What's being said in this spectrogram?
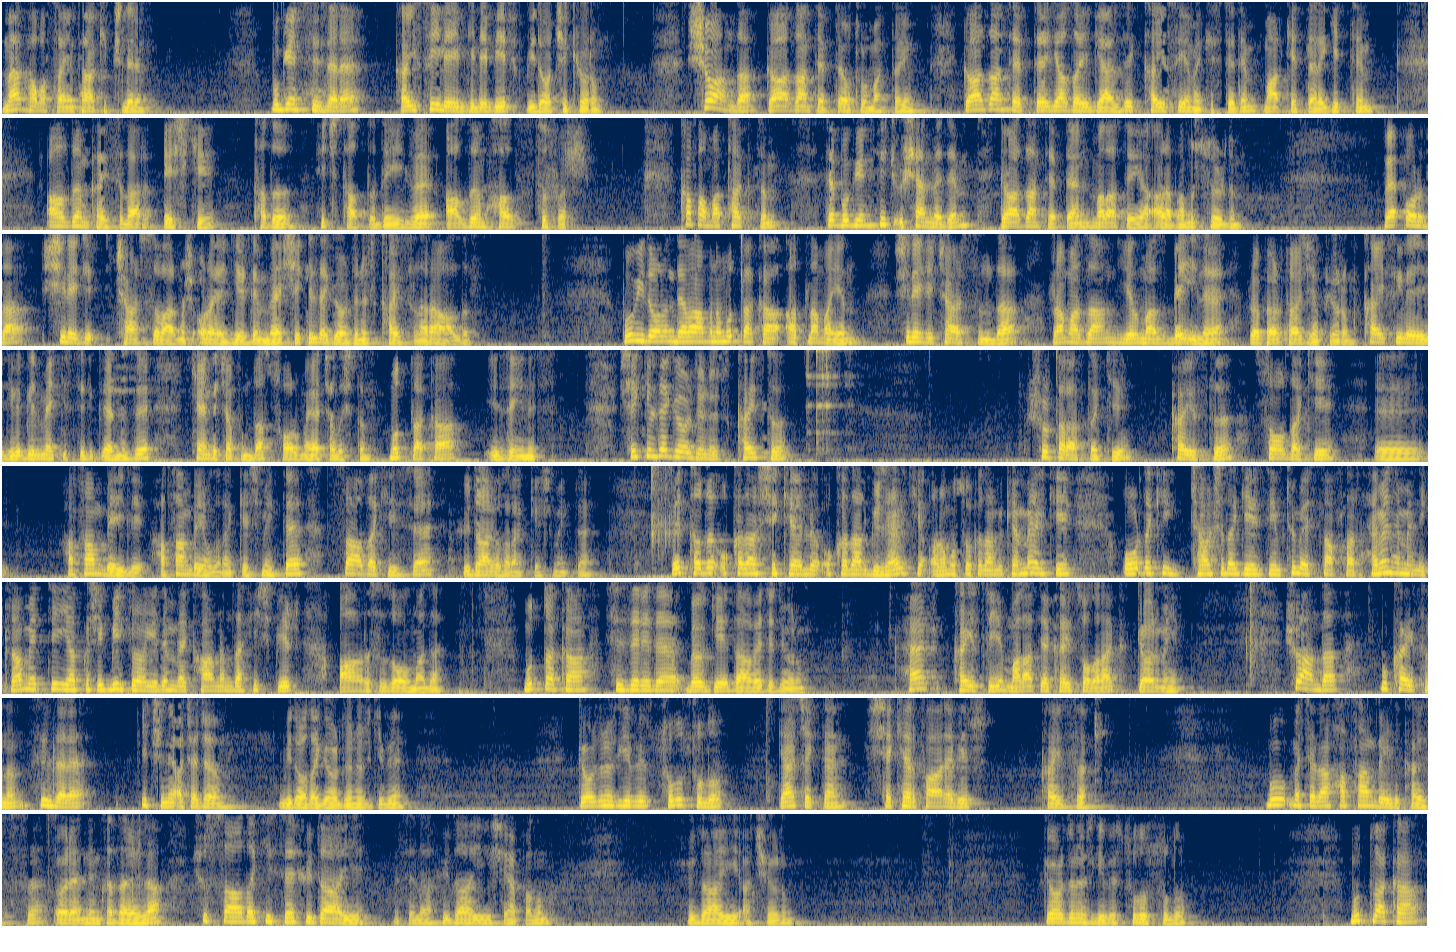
Merhaba sayın takipçilerim. Bugün sizlere kayısı ile ilgili bir video çekiyorum. Şu anda Gaziantep'te oturmaktayım. Gaziantep'te yaz ayı geldi. Kayısı yemek istedim. Marketlere gittim. Aldığım kayısılar eşki, tadı hiç tatlı değil ve aldığım haz sıfır. Kafama taktım ve bugün hiç üşenmedim. Gaziantep'ten Malatya'ya arabamı sürdüm. Ve orada Şireci çarşısı varmış. Oraya girdim ve şekilde gördüğünüz kayısıları aldım. Bu videonun devamını mutlaka atlamayın. Şireci çarşısında Ramazan Yılmaz Bey ile röportaj yapıyorum. Kayısı ile ilgili bilmek istediklerinizi kendi çapımda sormaya çalıştım. Mutlaka izleyiniz. Şekilde gördüğünüz kayısı şu taraftaki kayısı soldaki e, Hasan Beyli Hasan Bey olarak geçmekte. Sağdaki ise Hüdayi olarak geçmekte. Ve tadı o kadar şekerli, o kadar güzel ki, aroması o kadar mükemmel ki oradaki çarşıda gezdiğim tüm esnaflar hemen hemen ikram etti. Yaklaşık 1 kilo yedim ve karnımda hiçbir ağrısız olmadı. Mutlaka sizleri de bölgeye davet ediyorum. Her kayısıyı Malatya kayısı olarak görmeyin. Şu anda bu kayısının sizlere içini açacağım. Videoda gördüğünüz gibi. Gördüğünüz gibi sulu sulu gerçekten şekerpare bir kayısı. Bu mesela Hasan Beyli kayısısı öğrendiğim kadarıyla. Şu sağdaki ise Hüdayi. Mesela Hüdayi'yi şey yapalım. Hüdayi'yi açıyorum. Gördüğünüz gibi sulu sulu. Mutlaka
